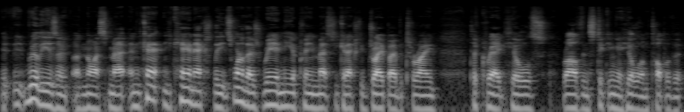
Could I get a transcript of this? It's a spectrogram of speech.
it, it really is a, a, nice mat, and you can you can actually it's one of those rare neoprene mats you can actually drape over terrain to create hills rather than sticking a hill on top of it.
